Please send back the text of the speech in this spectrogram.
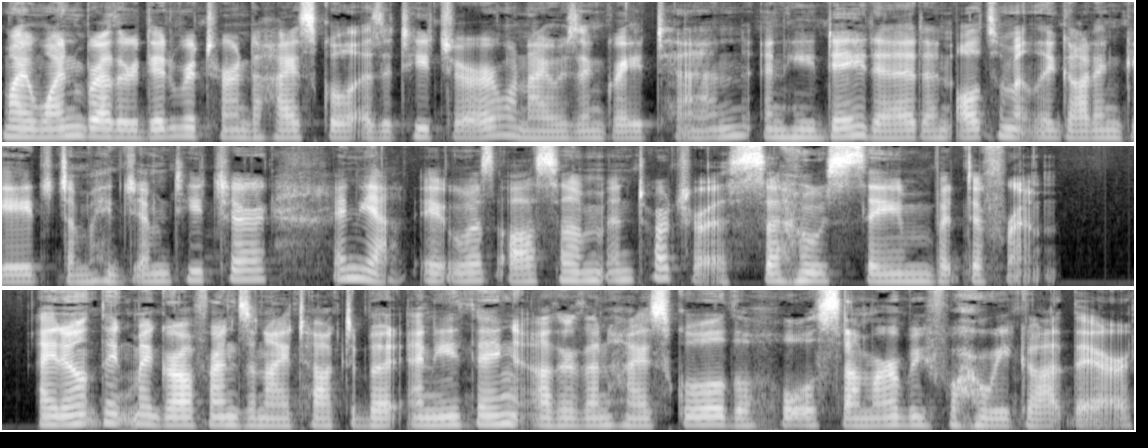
My one brother did return to high school as a teacher when I was in grade 10, and he dated and ultimately got engaged to my gym teacher. And yeah, it was awesome and torturous, so same but different. I don't think my girlfriends and I talked about anything other than high school the whole summer before we got there.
